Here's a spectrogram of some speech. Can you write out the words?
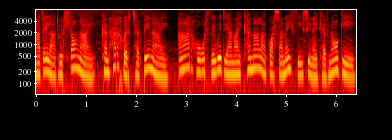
adeiladwyr llongau, cynhyrchwyr terbinau, a'r holl ddiwydiannau cynnal a gwasanaethu sy'n eu cefnogi.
